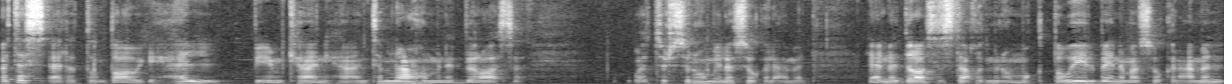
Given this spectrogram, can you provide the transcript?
فتسأل الطنطاوي هل بإمكانها أن تمنعهم من الدراسة وترسلهم إلى سوق العمل لأن الدراسة ستأخذ منهم وقت طويل بينما سوق العمل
